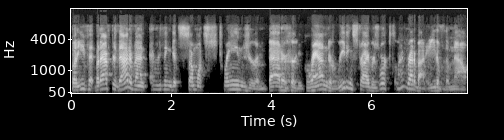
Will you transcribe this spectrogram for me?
But even but after that event, everything gets somewhat stranger and better and grander. Reading Strieber's works, and I've read about eight of them now.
